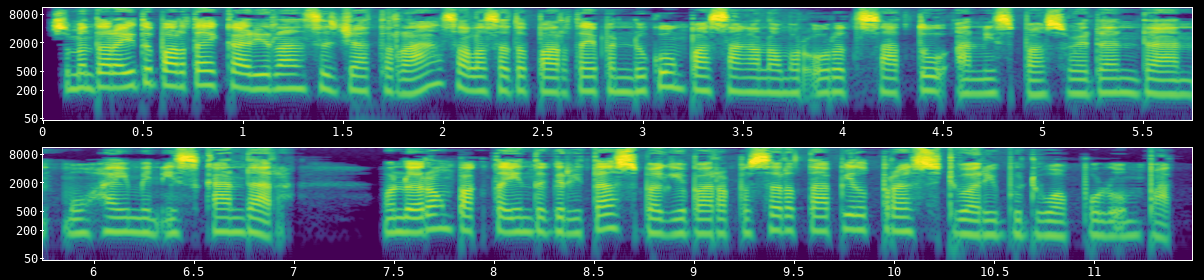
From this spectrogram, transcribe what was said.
Sementara itu Partai Keadilan Sejahtera, salah satu partai pendukung pasangan nomor urut 1 Anies Baswedan dan Muhaimin Iskandar, mendorong fakta integritas bagi para peserta Pilpres 2024.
